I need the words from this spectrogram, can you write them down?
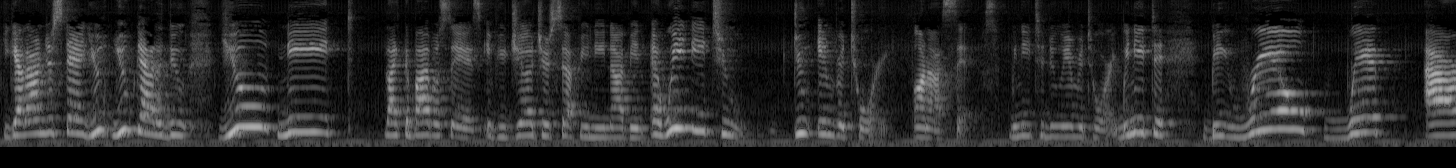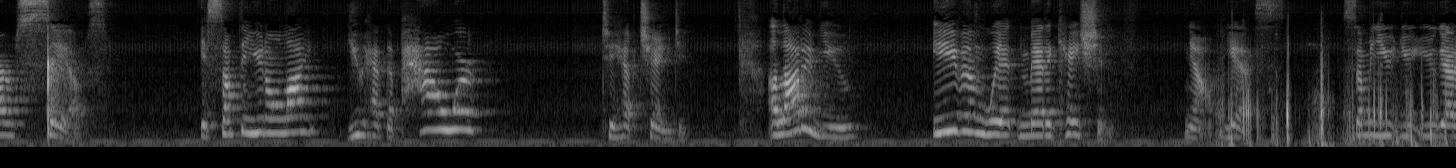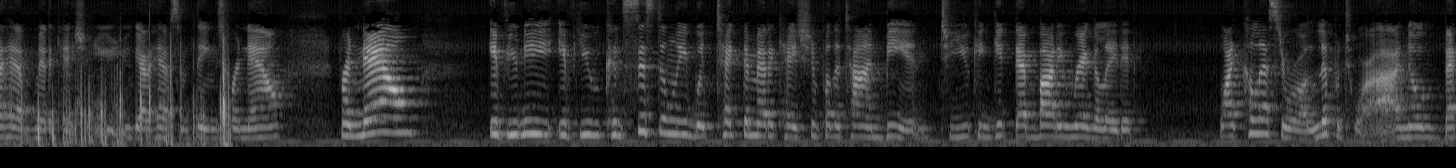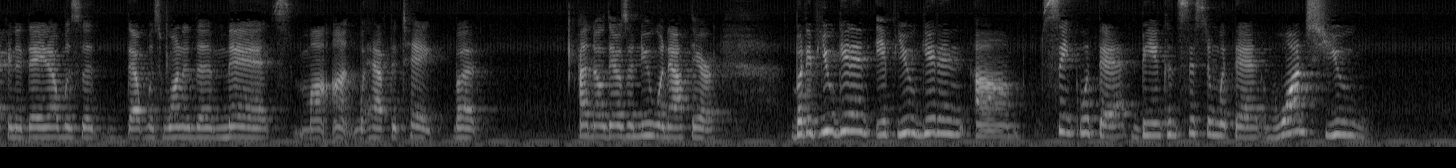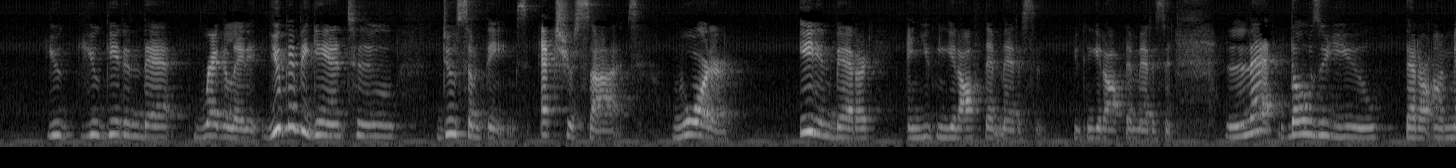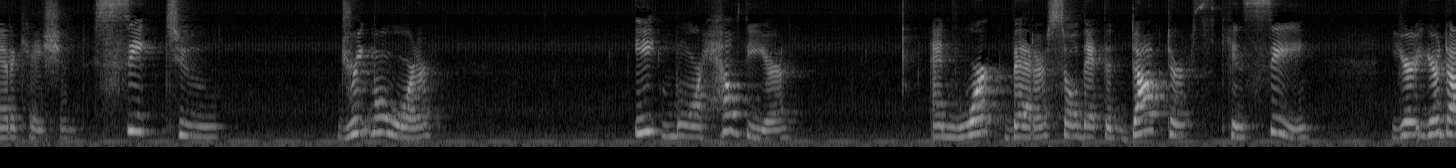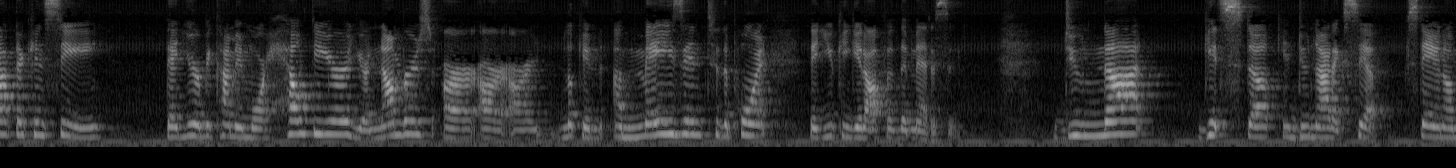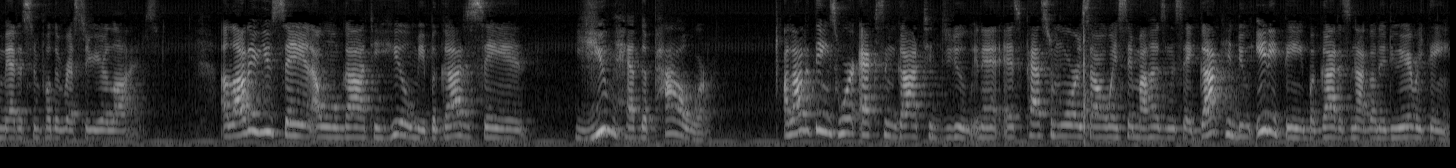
You got to understand you you got to do you need like the Bible says, if you judge yourself, you need not be and we need to do inventory on ourselves. We need to do inventory. We need to be real with ourselves. If something you don't like, you have the power to help change it. A lot of you, even with medication, now, yes, some of you you, you gotta have medication. You, you gotta have some things for now. For now if you need if you consistently would take the medication for the time being till you can get that body regulated like cholesterol lipitor. I know back in the day that was a that was one of the meds my aunt would have to take but i know there's a new one out there but if you get in if you get in um, sync with that being consistent with that once you you you get in that regulated, you can begin to do some things, exercise, water, eating better, and you can get off that medicine. You can get off that medicine. Let those of you that are on medication seek to drink more water, eat more healthier, and work better so that the doctors can see your your doctor can see that you're becoming more healthier. Your numbers are, are, are looking amazing to the point that you can get off of the medicine. Do not get stuck and do not accept staying on medicine for the rest of your lives. A lot of you saying, I want God to heal me, but God is saying, you have the power a lot of things we're asking God to do. And as Pastor Morris always said, my husband said, God can do anything, but God is not going to do everything.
